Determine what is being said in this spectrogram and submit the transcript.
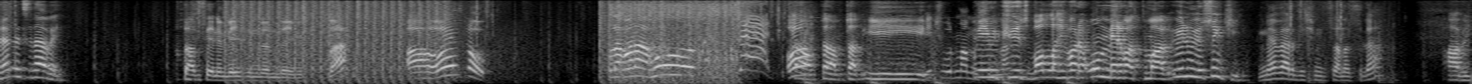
Neredesin abi? Tam senin base'in önündeyim. Lan. Aho. Ula bana ho. Dead. Tamam tamam tamam iyi. Hiç vurmamışım lan. M200 vallahi var ya 10 mermi attım abi ölmüyorsun ki. Ne verdi şimdi sana silah? Abi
